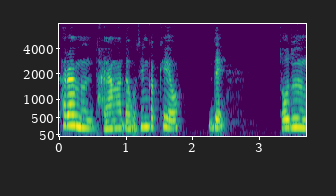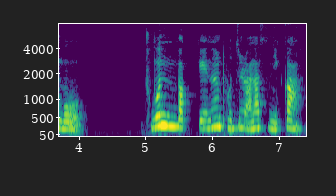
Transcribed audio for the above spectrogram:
사람은 다양하다고 생각해요. 근데 저는 뭐 두 번밖에는 보지를 않았으니까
